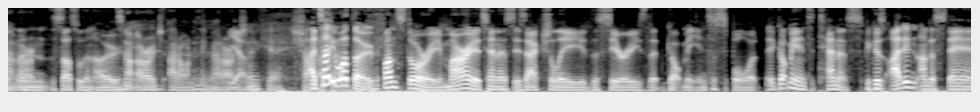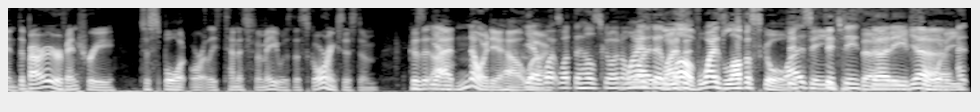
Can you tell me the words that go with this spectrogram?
not Something that starts with an O. It's not Origin. I don't want to think about Yeah. Origin. Okay. Shut I that tell you what, though, fun story. Mario Tennis is actually the series that got me into sport. It got me into tennis because I didn't understand the barrier of entry to sport, or at least tennis for me, was the scoring system. Because Yeah. I had no idea how it Yeah. worked. What, what the hell's going on? Why, is there why is love? it- why is love a score? Why is it 15 15, to 30, 30, Yeah. 40? And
